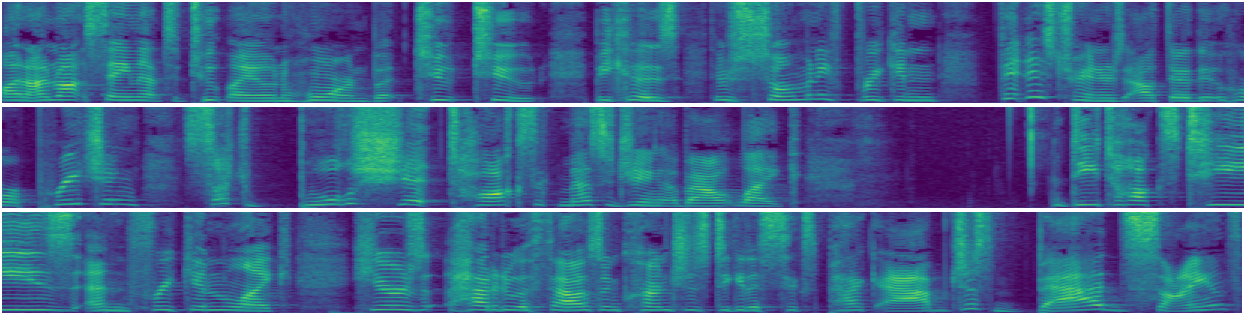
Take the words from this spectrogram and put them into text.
and I'm not saying that to toot my own horn, but toot toot because there's so many freaking fitness trainers out there that, who are preaching such bullshit, toxic messaging about like, detox teas and freaking like here's how to do a thousand crunches to get a six pack ab. Just bad science.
